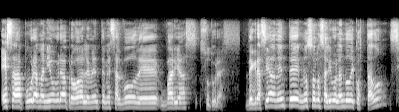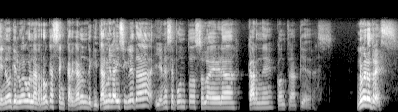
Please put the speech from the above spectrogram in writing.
Esa pura maniobra probablemente me salvó de varias suturas. Desgraciadamente no solo salí volando de costado, sino que luego las rocas se encargaron de quitarme la bicicleta y en ese punto solo era carne contra piedras. Número 3.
